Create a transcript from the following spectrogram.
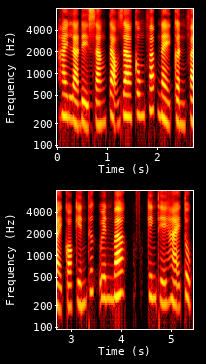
Hai là để sáng tạo ra công pháp này cần phải có kiến thức uyên bác, kinh thế hải tục.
